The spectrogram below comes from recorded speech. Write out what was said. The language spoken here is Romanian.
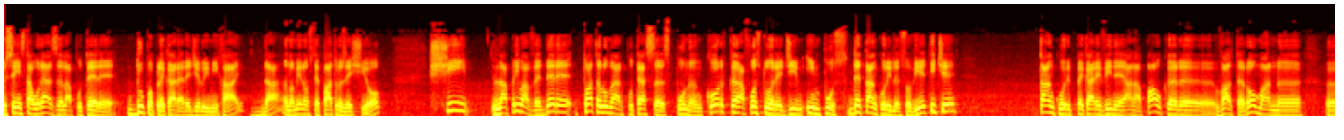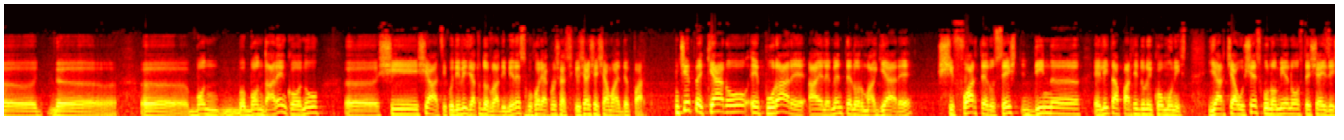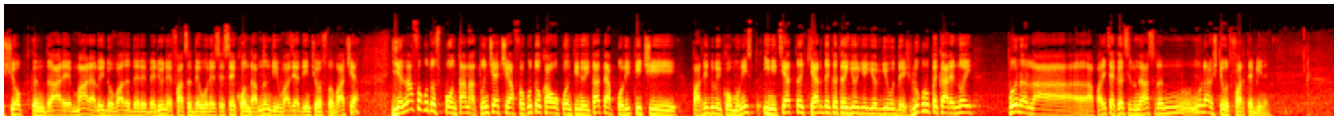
se instaurează la putere după plecarea regelui Mihai, da, în 1948, și la prima vedere, toată lumea ar putea să spună în cor că a fost un regim impus de tancurile sovietice, tancuri pe care vine Ana Pauker, uh, Walter Roman, uh, uh, Bondarenko, nu? și, și alții, cu divizia Tudor Vladimirescu, Horia Clușca și Cristian și așa mai departe. Începe chiar o epurare a elementelor maghiare, și foarte rusești din uh, elita Partidului Comunist. Iar Ceaușescu în 1968, când are marea lui dovadă de rebeliune față de URSS, condamnând invazia din Ceoslovacia, el n-a făcut-o spontan atunci, ci a făcut-o ca o continuitate a politicii Partidului Comunist, inițiată chiar de către Gheorghe Gheorghiu Dej. Lucru pe care noi, până la apariția cărții dumneavoastră, nu, nu l-am știut foarte bine.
